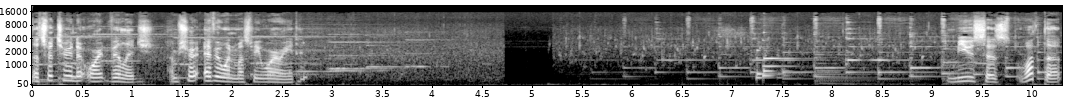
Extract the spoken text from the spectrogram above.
Let's return to Ort Village. I'm sure everyone must be worried. Muse says, What the?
